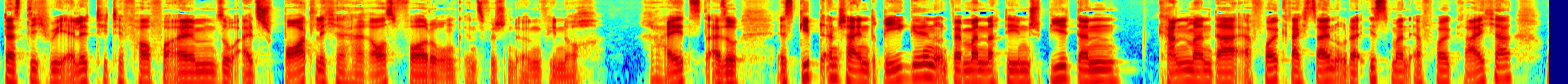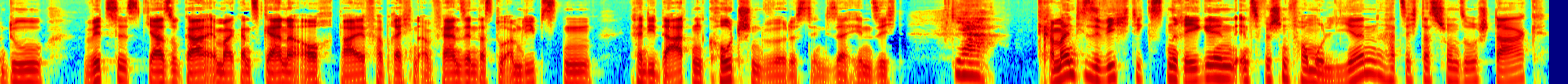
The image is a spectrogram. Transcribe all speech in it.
dass dich Reality TV vor allem so als sportliche Herausforderung inzwischen irgendwie noch reizt. Also es gibt anscheinend Regeln und wenn man nach denen spielt, dann kann man da erfolgreich sein oder ist man erfolgreicher? Und du witzelst ja sogar immer ganz gerne auch bei Verbrechen am Fernsehen, dass du am liebsten Kandidaten coachen würdest in dieser Hinsicht. Ja. Kann man diese wichtigsten Regeln inzwischen formulieren? Hat sich das schon so stark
